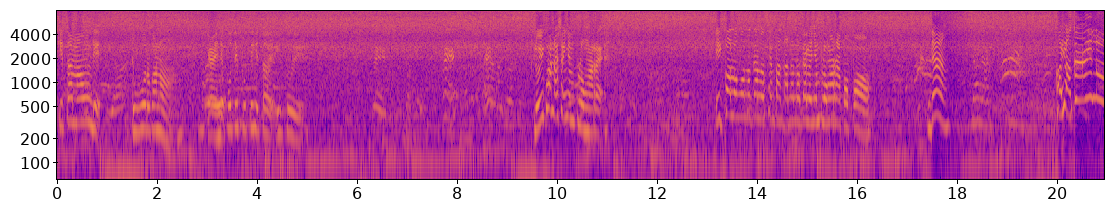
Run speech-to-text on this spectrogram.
Kita mau dek dhuwur kono. Kayak dek putih-putih itu itu. Lho iku ana sing nyemplung arek. Iko lo ngono kalau sempakan ngono kalau nyemplung ora apa-apa. Ndang. Kayak kae lo.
